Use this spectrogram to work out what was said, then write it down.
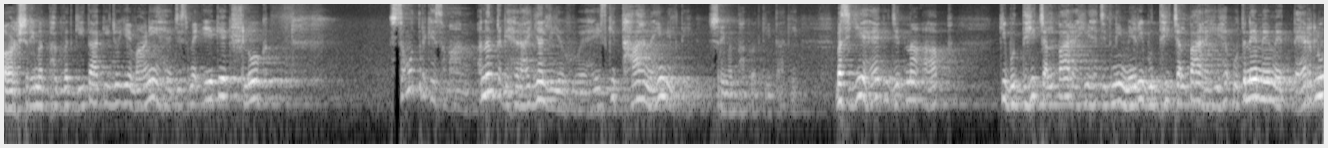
और श्रीमद् भगवत गीता की जो ये वाणी है, जिसमें एक एक श्लोक समुद्र के समान अनंत गहराइयाँ लिए हुए हैं, इसकी था नहीं मिलती श्रीमद् भगवत गीता की। बस ये है कि जितना आप की बुद्धि चल पा रही है, जितनी मेरी बुद्धि चल पा रही है, उतने में मैं तैर लूँ,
